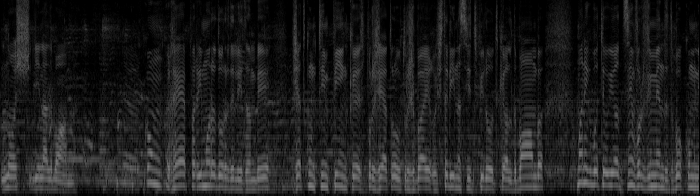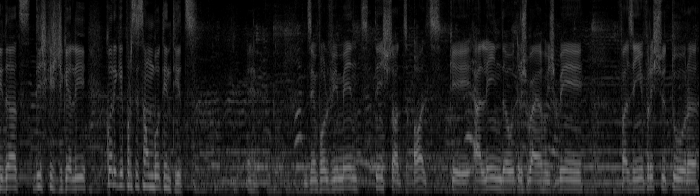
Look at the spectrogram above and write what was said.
nós de nada bomba. Como rapper e morador dali também, já com um tempinho que esse projeto Outros Bairros estaria na cidade piloto que é o de bomba, mas que bateu o desenvolvimento de boa comunidade, diz que de ali, qual é que é a percepção boa sentido? É desenvolvimento tem estado que além de outros bairros bem fazer infraestrutura,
